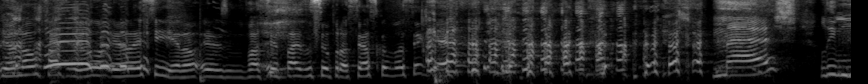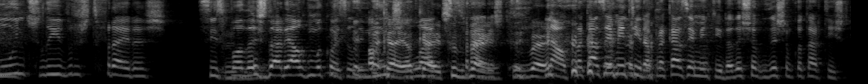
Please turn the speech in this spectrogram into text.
Eu, eu não faço, eu, eu assim, eu não, eu, você faz o seu processo como você quer. Mas li muitos livros de freiras. Se isso pode ajudar em alguma coisa. Li ok, ok, tudo bem, tudo bem. Não, por acaso é mentira, por acaso é mentira. Deixa-me deixa contar-te isto.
